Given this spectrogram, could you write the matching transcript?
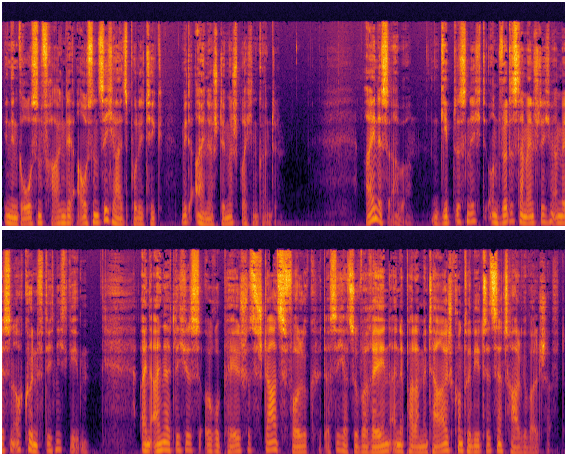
in den großen Fragen der Außen- und Sicherheitspolitik mit einer Stimme sprechen könnte. Eines aber gibt es nicht und wird es nach menschlichem Ermessen auch künftig nicht geben. Ein einheitliches europäisches Staatsvolk, das sich als souverän eine parlamentarisch kontrollierte Zentralgewalt schafft.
